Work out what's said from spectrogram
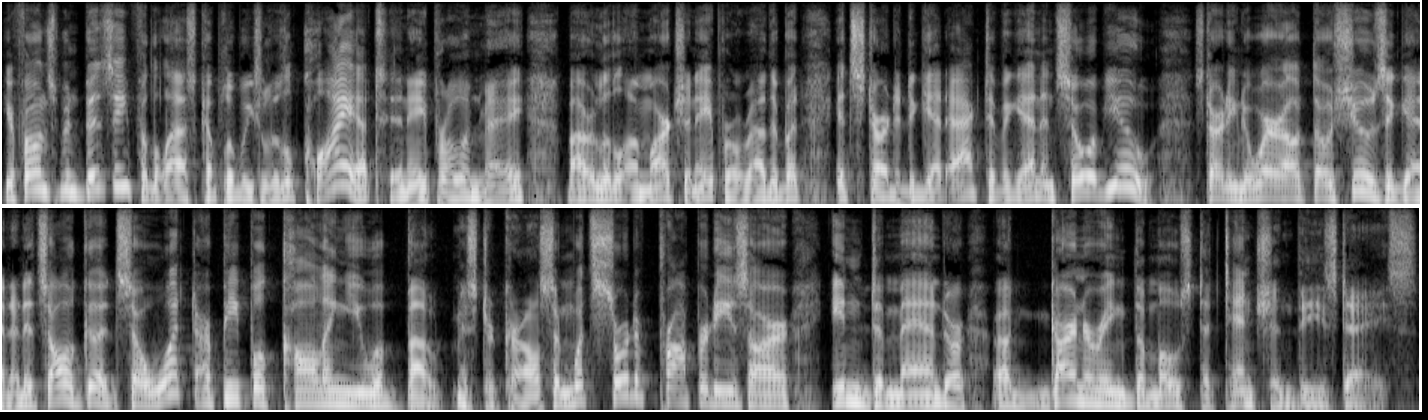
your phone's been busy for the last couple of weeks, a little quiet in April and May, about a little uh, March and April rather, but it started to get active again, and so have you, starting to wear out those shoes again, and it's all all good. So, what are people calling you about, Mr. Carlson? What sort of properties are in demand or uh, garnering the most attention these days?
